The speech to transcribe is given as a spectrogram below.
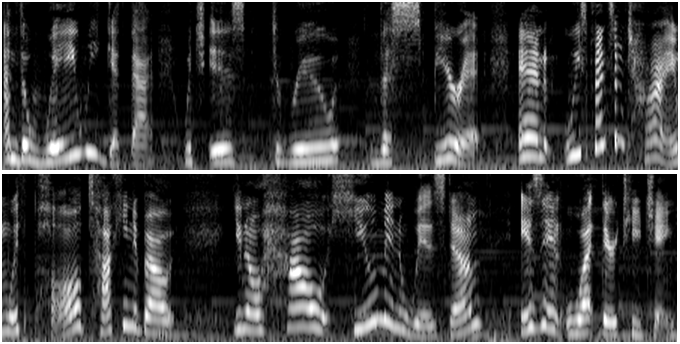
and the way we get that, which is through the Spirit. And we spent some time with Paul talking about, you know, how human wisdom isn't what they're teaching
